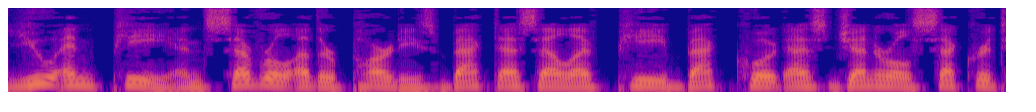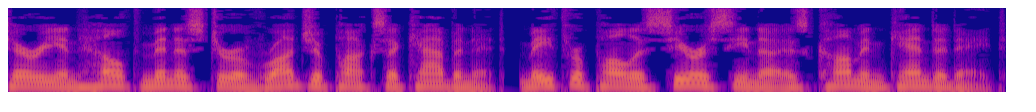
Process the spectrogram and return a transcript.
UNP and several other parties backed SLFP-S General Secretary and Health Minister of Rajapaksa cabinet, Maithripala Sirisena as common candidate.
